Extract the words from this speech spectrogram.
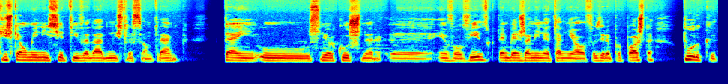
que isto é uma iniciativa da administração Trump, tem o Sr. Kushner eh, envolvido, que tem Benjamin Netanyahu a fazer a proposta, porque,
